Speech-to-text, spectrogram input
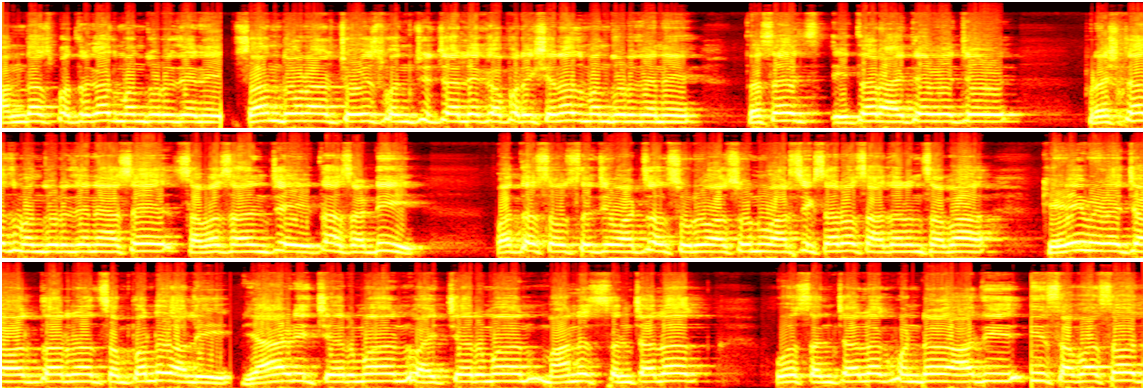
अंदाजपत्रकास मंजुरी देणे सन दोन हजार चोवीस पंचवीसच्या लेखा परीक्षणास मंजुरी देणे तसेच इतर आयत्या वेळेचे प्रश्नास मंजुरी देणे असे सभासदांच्या हितासाठी पतसंस्थेची वाटचाल सुरू असून वार्षिक सर्वसाधारण सभा खेळीमेळ्याच्या वातावरणात संपन्न झाली. यावेळी चेअरमन व्हाईस चेअरमन मानस संचालक व संचालक मंडळ आदी सभासद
